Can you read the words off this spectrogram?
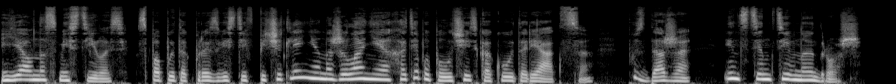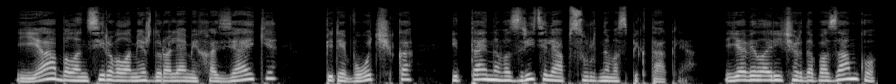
явно сместилась с попыток произвести впечатление на желание хотя бы получить какую-то реакцию, пусть даже инстинктивную дрожь. Я балансировала между ролями хозяйки, переводчика и тайного зрителя абсурдного спектакля. Я вела Ричарда по замку,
